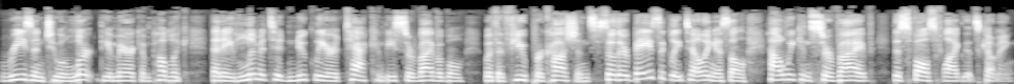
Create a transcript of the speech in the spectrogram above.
reason to alert the American public that a limited nuclear attack can be survivable with a few precautions. So they're basically telling us all how we can survive this false flag that's coming.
